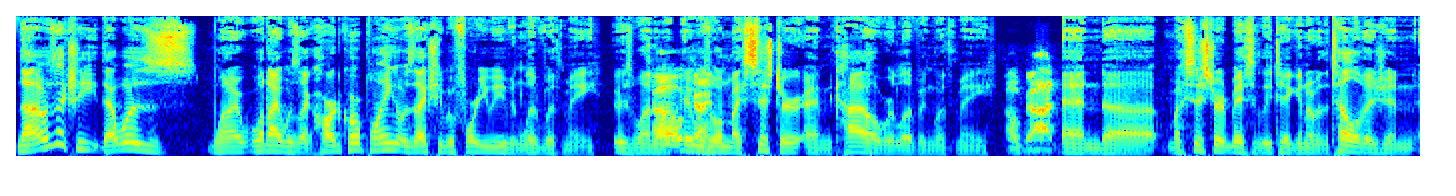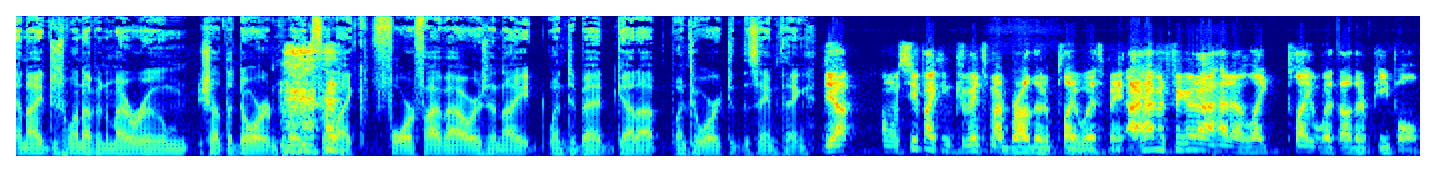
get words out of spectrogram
No, that was actually that was when I when I was like hardcore playing. It was actually before you even lived with me. It was when Oh, it was when my sister and Kyle were living with me, Oh God. and uh, my sister had basically taken over the television, and I just went up into my room, shut the door, and played for like four or five hours a night. Went to bed, got up, went to work, did the same thing. Yep. I'm gonna see if I can convince my brother to play with me. I haven't figured out how to like play with other people.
